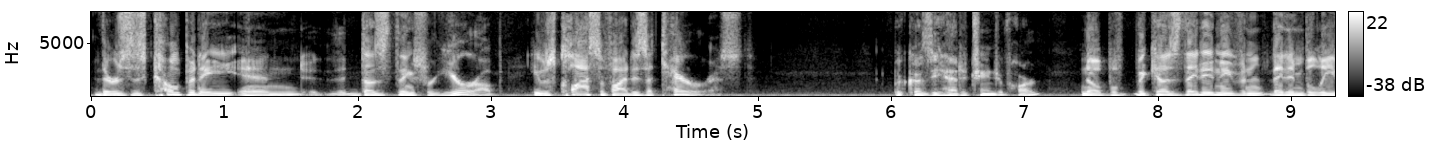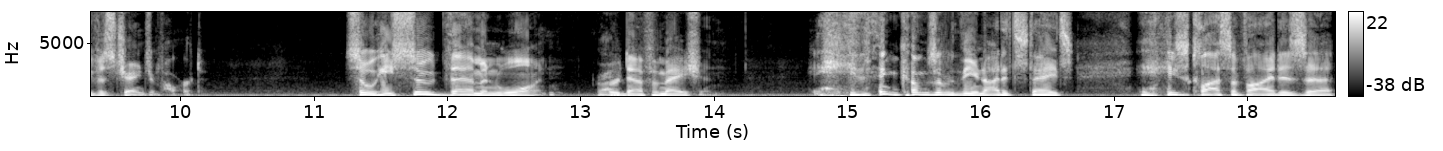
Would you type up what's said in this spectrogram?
there's this company in that does things for Europe. He was classified as a terrorist. Because he had a change of heart? No, because they didn't even they didn't believe his change of heart. So he sued them and won for defamation. He then comes over to the United States. He's classified as a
